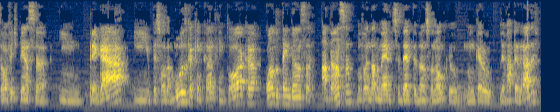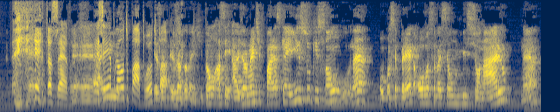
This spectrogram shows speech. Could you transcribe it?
Então a gente pensa em pregar, em o pessoal da música, quem canta, quem toca. Quando tem dança, a dança. Não vou entrar no mérito se deve ter dança ou não, porque eu não quero levar pedradas. É, tá certo. É, é, Esse aí, aí é pra outro papo, outro exa papo. Exatamente. Então, assim, geralmente parece que é isso que são, né? Ou você prega, ou você vai ser um missionário, né?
